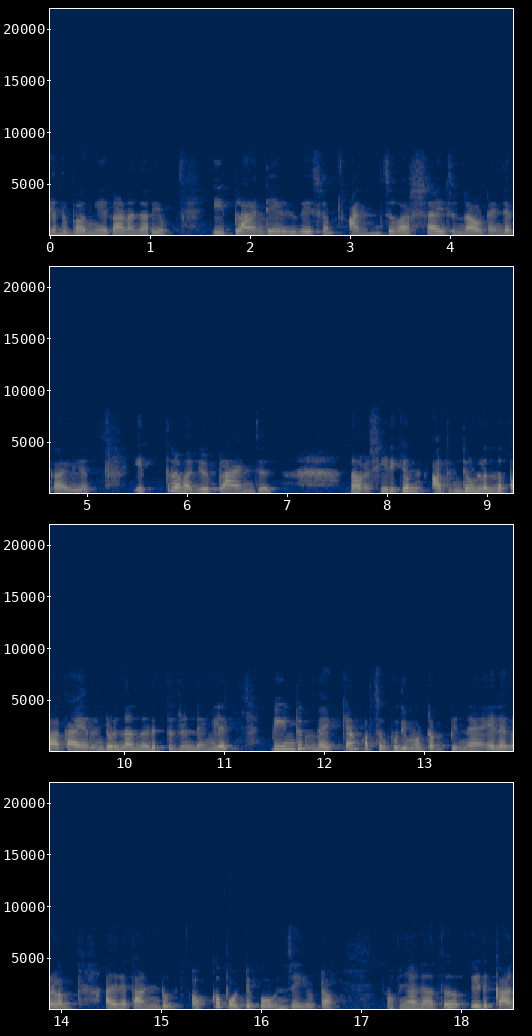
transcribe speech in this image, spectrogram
എന്ത് ഭംഗിയെ കാണാനറിയും? ഈ പ്ലാന്റ് ഏകദേശം അഞ്ച് വർഷമായിട്ടുണ്ടാവും എന്റെ കയ്യിൽ ഇത്ര വലിയൊരു പ്ലാന്റ് ശരിക്കും അതിന്റെ ഉള്ളിൽ നിന്ന് ഇപ്പോൾ ആ കയറിന്റെ ഉള്ളിൽ നിന്ന് എടുത്തിട്ടുണ്ടെങ്കിൽ വീണ്ടും വയ്ക്കാൻ കുറച്ച് ബുദ്ധിമുട്ടും പിന്നെ ഇലകളും അതിന്റെ തണ്ടും ഒക്കെ പൊട്ടിപ്പോവുകയും ചെയ്യും കേട്ടോ അപ്പം ഞാനത് എടുക്കാൻ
